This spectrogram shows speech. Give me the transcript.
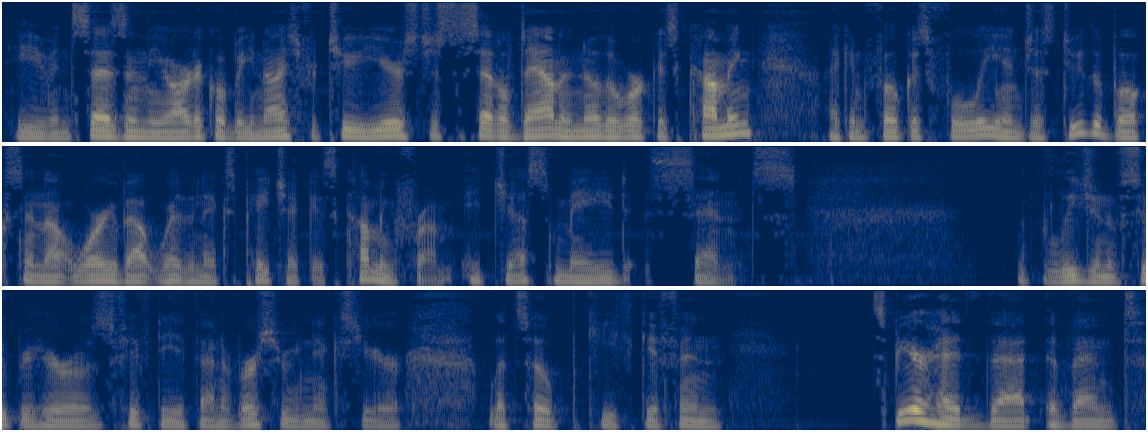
he even says in the article, "It'd be nice for two years just to settle down and know the work is coming. I can focus fully and just do the books and not worry about where the next paycheck is coming from. It just made sense." With the Legion of Superheroes 50th anniversary next year, let's hope Keith Giffen spearheads that event,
